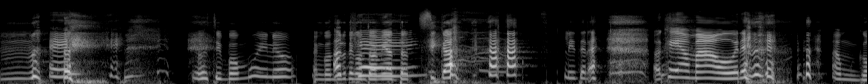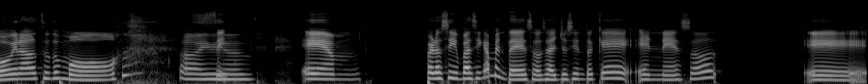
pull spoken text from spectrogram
Mm. Eh, Y vos tipo, bueno, encontrarte con tu amiga tóxica. literal. Ok, I'm out. I'm going out to the mall. Ay, Sí. Dios. Em, pero sí, básicamente eso. O sea, yo siento que en eso eh,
